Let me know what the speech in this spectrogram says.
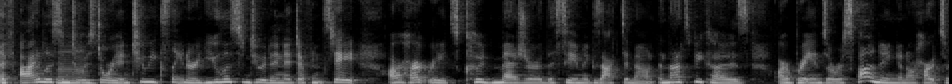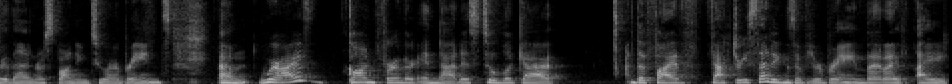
If I listen mm. to a mm. story and two weeks later you listen to it in a different state, our heart rates could measure the same exact amount. And that's because our brains are responding and our hearts are then responding to our brains. Um, where I've gone further in that is to look at the five factory settings of your brain that I, I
